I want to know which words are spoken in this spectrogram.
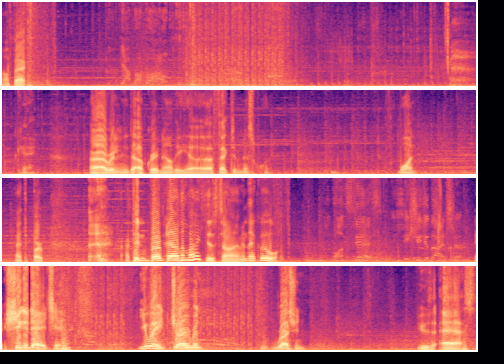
Off back. Okay. Alright, I really need to upgrade now the uh, effectiveness one. One. I had to burp. I didn't burp down the mic this time. Isn't that cool? You ain't German. Russian. Use an ass.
